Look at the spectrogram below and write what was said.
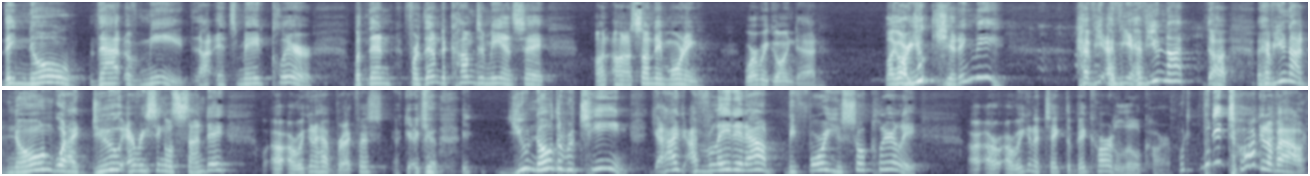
They know that of me it's made clear. But then for them to come to me and say on, on a Sunday morning where are we going dad? Like are you kidding me have you, have you, have you, not, uh, have you not known what I do every single Sunday? Are, are we going to have breakfast? You, you know the routine. I, have laid it out before you so clearly. Are, are, are we going to take the big car or the little car? What, what, are you talking about?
